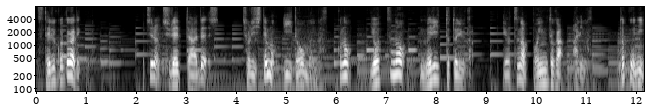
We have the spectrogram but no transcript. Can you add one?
捨てることができます。もちろんシュレッダーで処理してもいいと思います。この4つのメリットというか、4つのポイントがあります。特に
